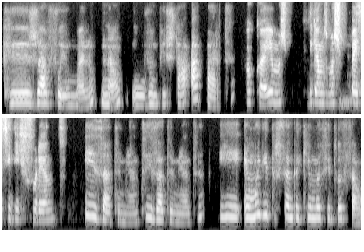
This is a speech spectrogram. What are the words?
que já foi humano, não, o vampiro está à parte. Ok, é uma, digamos uma espécie diferente. Exatamente, exatamente. E é muito interessante aqui uma situação.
